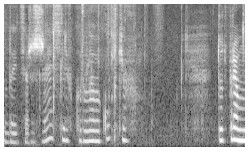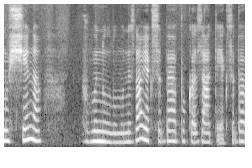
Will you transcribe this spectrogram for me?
Лицар жеслів, королева кубків. Тут прям мужчина в минулому не знав, як себе показати, як себе,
